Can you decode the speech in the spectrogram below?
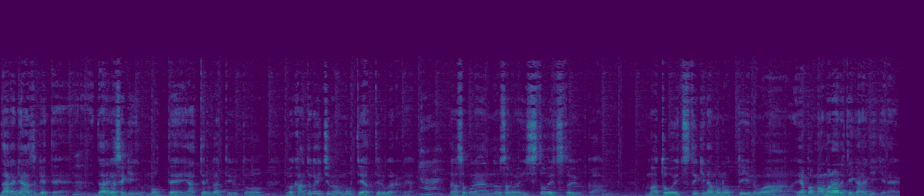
誰に預けて、ん。誰が責任を持ってやってるかっていうと、やっぱ監督が一番持ってやってるからね。はい。だからそこら辺のその意思統一というか、まあ、統一的なものっていうのはやっぱ守られていかなきゃいけないよね。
